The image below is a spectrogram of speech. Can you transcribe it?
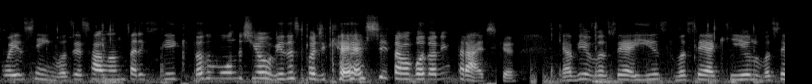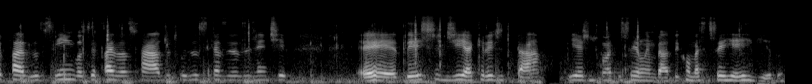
foi assim, vocês falando, parecia que todo mundo tinha ouvido esse podcast e estava botando em prática. Gabi, você é isso, você é aquilo, você faz assim, você faz assado, coisas que às vezes a gente é, deixa de acreditar e a gente começa a ser lembrado e começa a ser reerguido.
